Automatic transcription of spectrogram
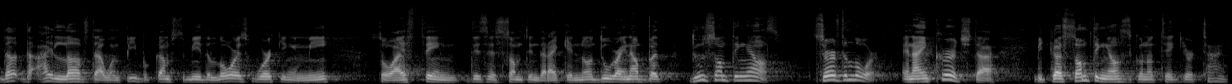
that, that, I love that when people comes to me, the Lord is working in me, so I think this is something that I cannot do right now, but do something else. Serve the Lord. And I encourage that because something else is going to take your time.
